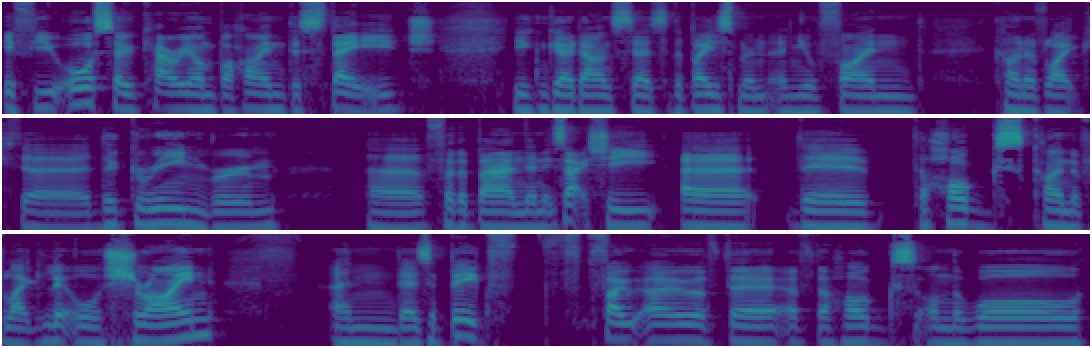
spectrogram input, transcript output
if you also carry on behind the stage, you can go downstairs to the basement and you'll find kind of like the the green room uh, for the band, and it's actually uh, the the Hogs kind of like little shrine, and there's a big f- photo of the of the Hogs on the wall,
